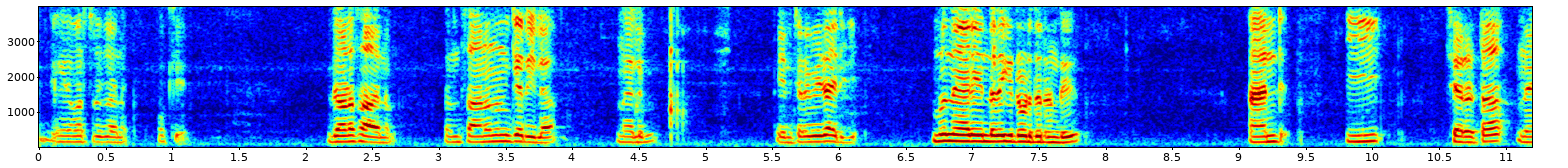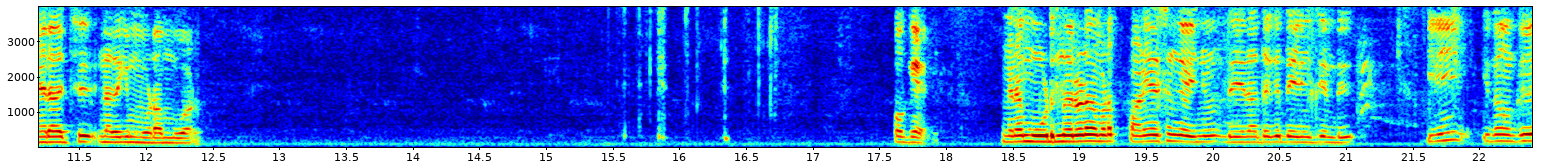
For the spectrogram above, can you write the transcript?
ഇങ്ങനെ പറിച്ചെടുക്കാൻ ഓക്കെ ഇതാണ് സാധനം. സാധനം ഒന്നും എനിക്കറിയില്ല. എന്നാലും തേനീച്ചയുടെ വീടായിരിക്കും. നമ്മൾ നേരെ ഇതിന്റെ ഇട്ട് കൊടുത്തിട്ടുണ്ട്. ആൻഡ് ഈ ചിരട്ട നേരെ വെച്ച് ഇതിനകത്തേക്ക് മൂടാൻ പോവാണ്. ഓക്കെ. ഇങ്ങനെ മൂടുന്നതിലൂടെ നമ്മുടെ പണി വശം കഴിഞ്ഞു. ഇതിനകത്തേക്ക് തേനീച്ചുണ്ട് ഇനി ഇത് നമുക്ക്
